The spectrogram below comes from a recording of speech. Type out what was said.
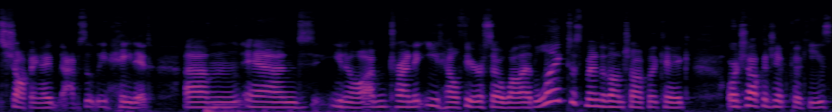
shopping. I absolutely hate it. Um, and, you know, I'm trying to eat healthier. So while I'd like to spend it on chocolate cake or chocolate chip cookies,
